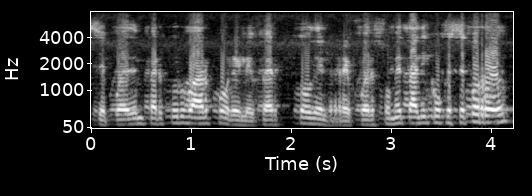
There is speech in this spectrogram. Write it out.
se pueden perturbar por el efecto del refuerzo metálico que se corroe,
